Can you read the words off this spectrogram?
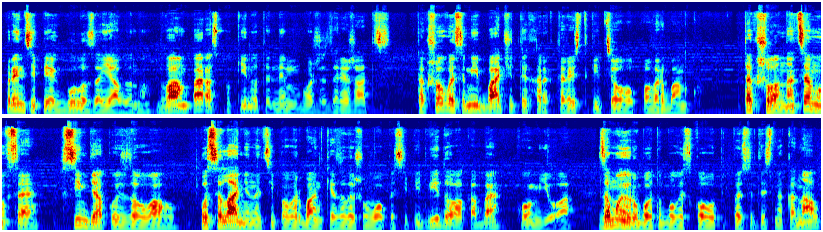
В принципі, як було заявлено, 2 ампера спокійно ти ним може заряджатися. Так що ви самі бачите характеристики цього павербанку. Так що на цьому все. Всім дякую за увагу. Посилання на ці павербанки я залишу в описі під відео akb.com.ua. За мою роботу обов'язково підписуйтесь на канал,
